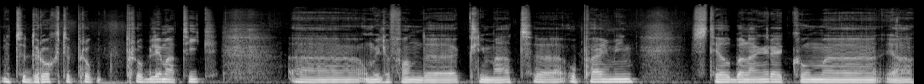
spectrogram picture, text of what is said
met de droogteproblematiek. Uh, omwille van de klimaatopwarming is het heel belangrijk om uh, ja,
